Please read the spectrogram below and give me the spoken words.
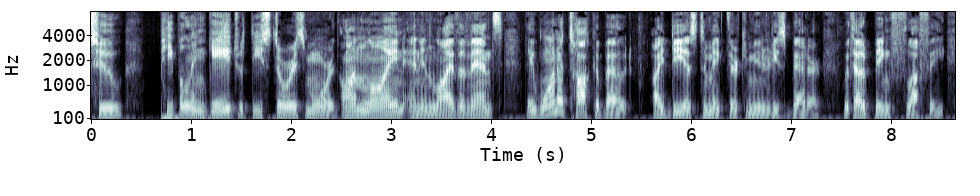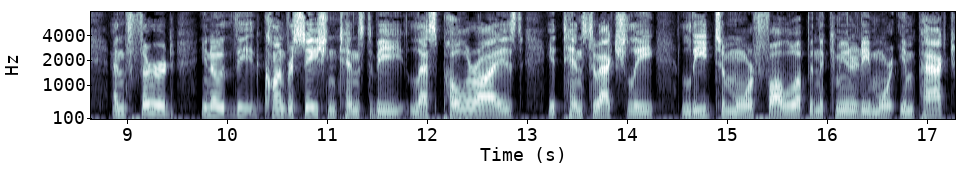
Two, people engage with these stories more online and in live events. They want to talk about ideas to make their communities better without being fluffy. And third, you know, the conversation tends to be less polarized. It tends to actually lead to more follow up in the community, more impact.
